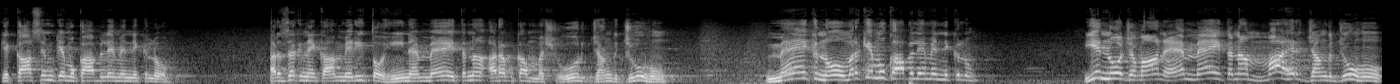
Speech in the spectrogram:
کہ قاسم کے مقابلے میں نکلو۔ ارزک نے کہا، میری توہین ہے، میں اتنا عرب کا مشہور جنگجو ہوں۔ میں ایک نو عمر کے مقابلے میں نکلوں۔ یہ نوجوان ہے، میں اتنا ماہر جنگجو ہوں،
